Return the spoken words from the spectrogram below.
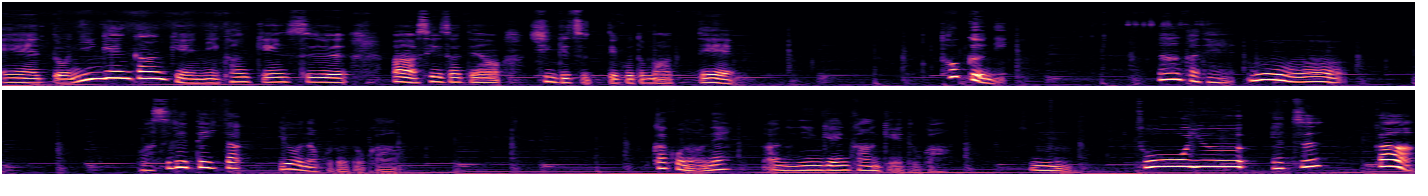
えーと、人間関係に関係する、まあ、星座点の心血っていうこともあって特になんかねもう忘れていたようなこととか過去のねあの人間関係とか、うん、そういうやつが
